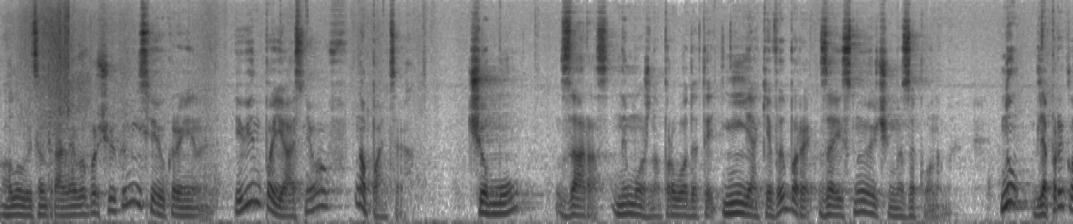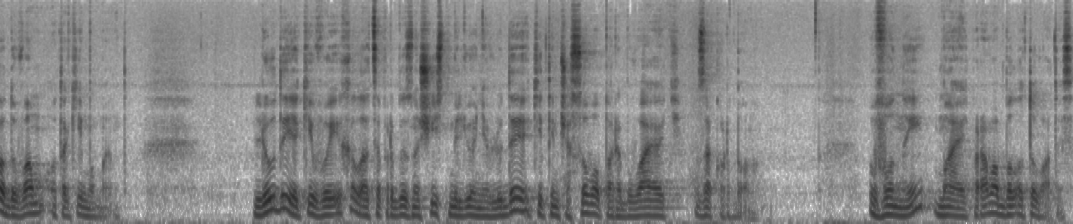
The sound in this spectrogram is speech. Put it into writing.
голови Центральної виборчої комісії України, і він пояснював на пальцях, чому зараз не можна проводити ніякі вибори за існуючими законами. Ну, для прикладу, вам отакий момент. Люди, які виїхали, а це приблизно 6 мільйонів людей, які тимчасово перебувають за кордоном. Вони мають право балотуватися.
